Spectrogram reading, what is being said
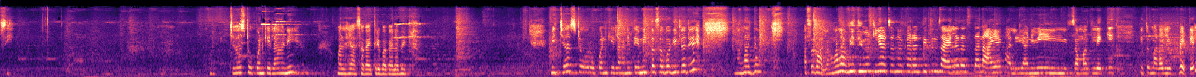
सी जस्ट ओपन केला आणि मला हे असं काहीतरी बघायला भेटलं. मी जस्ट डोअर ओपन केला आणि ते मी तसं बघितलं ते मला एकदम असं झालं. मला भीती वाटली अचानक कारण तिथून जायला रस्ता नाही आहे खाली. आणि मी समजले की तिथून मला लिफ्ट भेटेल.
